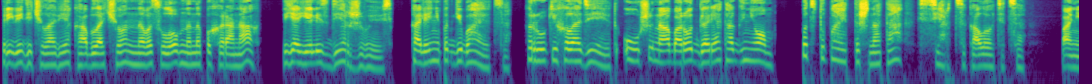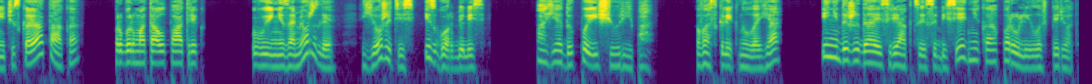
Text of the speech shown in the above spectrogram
При виде человека, облаченного словно на похоронах, я еле сдерживаюсь, колени подгибаются, руки холодеют, уши, наоборот, горят огнем, подступает тошнота, сердце колотится. «Паническая атака», — пробормотал Патрик. «Вы не замерзли? Ёжитесь и сгорбились». «Поеду поищу Рипа», — воскликнула я и, не дожидаясь реакции собеседника, порулила вперед.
